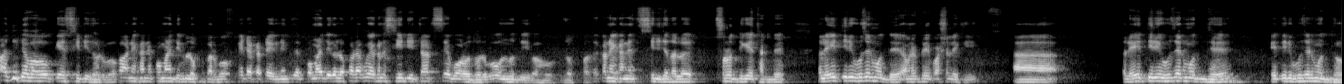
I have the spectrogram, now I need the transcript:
আর তৃতীয় বাহুকে সিডি ধরবো, কারণ এখানে প্রমাণের দিকে লক্ষ্য করব। এটা একটা টেকনিক প্রমাণের দিকে লক্ষ্য রাখব, এখানে সিডিটার চেয়ে বড় ধরবো, অন্য দুই বাহু যোগ করবে কারণ এখানে সিডিটা তাহলে ছোটোর দিকে থাকবে। তাহলে এই ত্রিভুজের মধ্যে আমরা একটু এই পাশে লিখি তাহলে এই ত্রিভুজের মধ্যে, এই ত্রিভুজের মধ্যে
